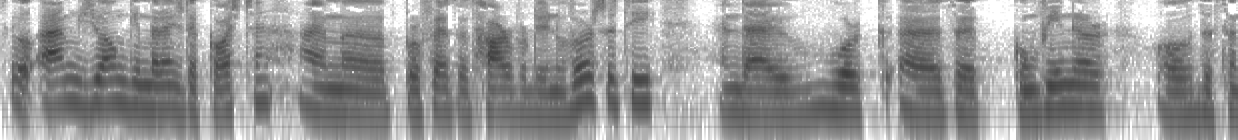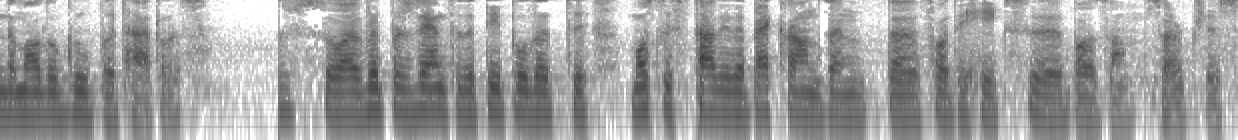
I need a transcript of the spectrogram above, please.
So I'm João Guimarães da Costa. I'm a professor at Harvard University, and I work as a convener of the Standard Model group at Atlas. So I represent the people that mostly study the backgrounds and for the Higgs boson searches.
